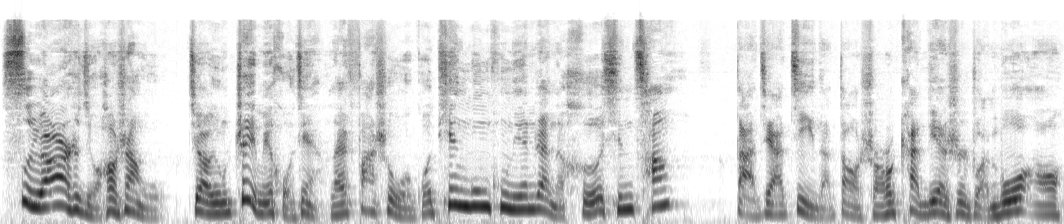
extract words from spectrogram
四月二十九号上午就要用这枚火箭来发射我国天宫空间站的核心舱，大家记得到时候看电视转播哦。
